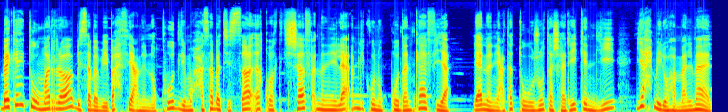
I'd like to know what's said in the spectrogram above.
بكيت مرة بسبب بحثي عن النقود لمحاسبة السائق واكتشاف أنني لا أملك نقودا كافية. لأنني اعتدت وجود شريك لي يحمل هم المال.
